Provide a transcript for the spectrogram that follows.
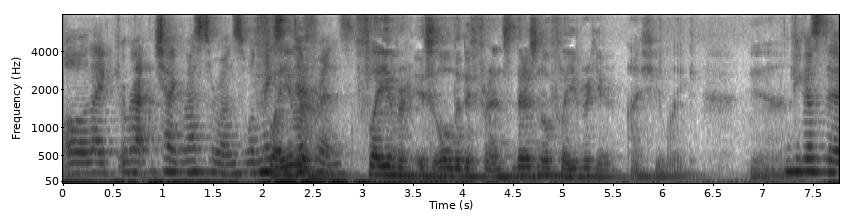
or like ra- Czech restaurants? What makes Flavor. it different? Flavor is all the difference. There's no flavor here. I feel like, yeah. Because the,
